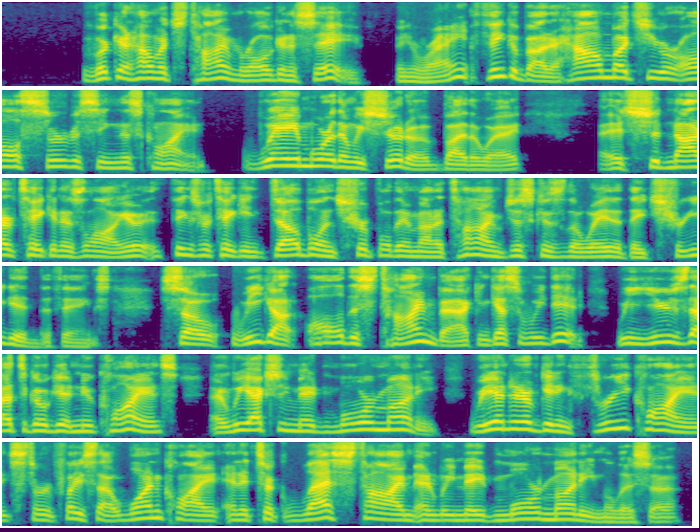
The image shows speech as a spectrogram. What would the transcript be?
Look at how much time we're all going to save. You're right. Think about it. How much you are all servicing this client way more than we should have, by the way. It should not have taken as long. It, things were taking double and triple the amount of time just because of the way that they treated the things. So we got all this time back. And guess what we did? We used that to go get new clients and we actually made more money. We ended up getting three clients to replace that one client, and it took less time and we made more money, Melissa.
